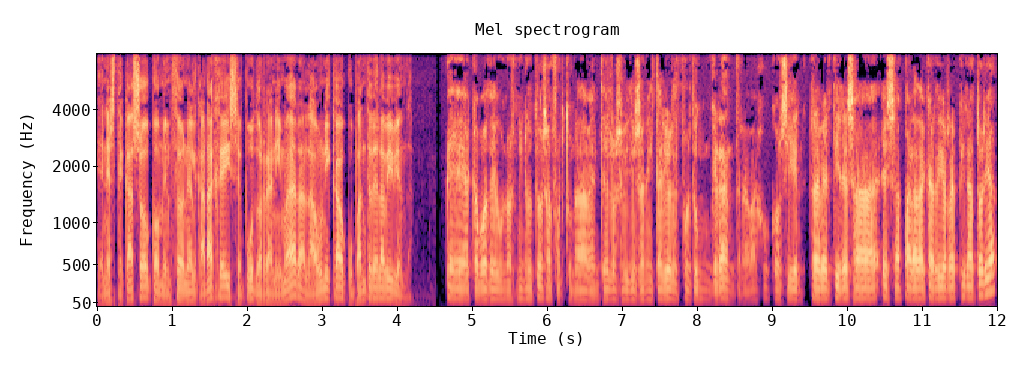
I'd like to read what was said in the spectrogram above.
En este caso, comenzó en el garaje y se pudo reanimar a la única ocupante de la vivienda. Eh, a cabo de unos minutos, afortunadamente, los servicios sanitarios, después de un gran trabajo, consiguen revertir esa, esa parada cardiorrespiratoria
